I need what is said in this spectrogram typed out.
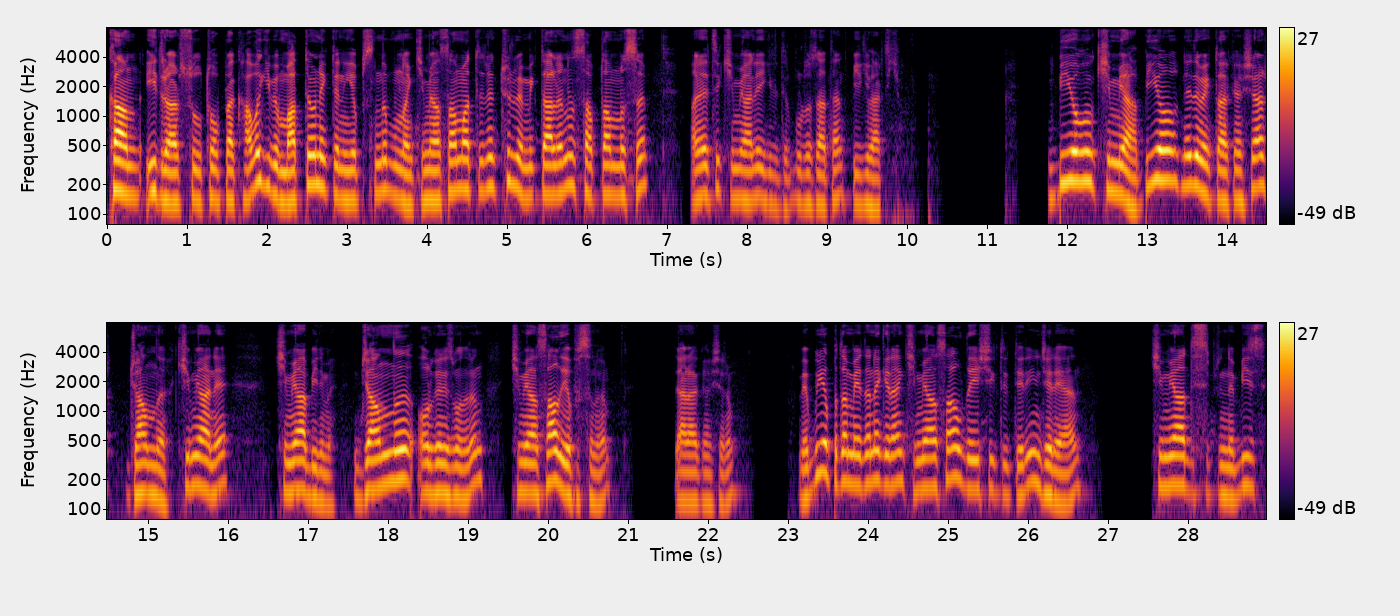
kan, idrar, su, toprak, hava gibi madde örneklerinin yapısında bulunan kimyasal maddelerin tür ve miktarlarının saptanması analitik kimya ile ilgilidir. Burada zaten bilgi verdik. Biyokimya. Biyo ne demekti arkadaşlar? Canlı. Kimya ne? Kimya bilimi canlı organizmaların kimyasal yapısını değerli arkadaşlarım ve bu yapıda meydana gelen kimyasal değişiklikleri inceleyen kimya disiplinine biz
